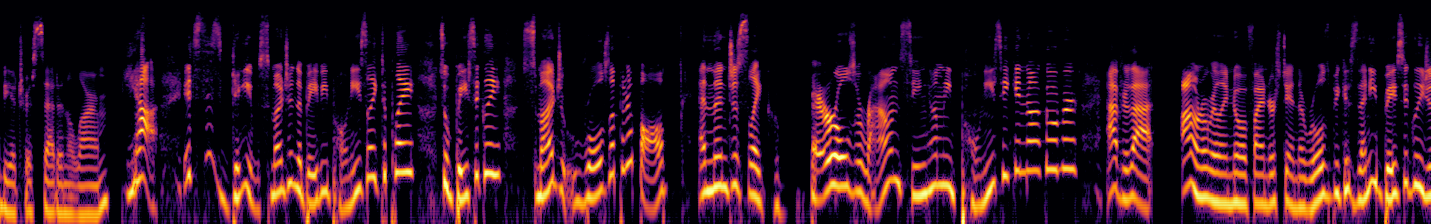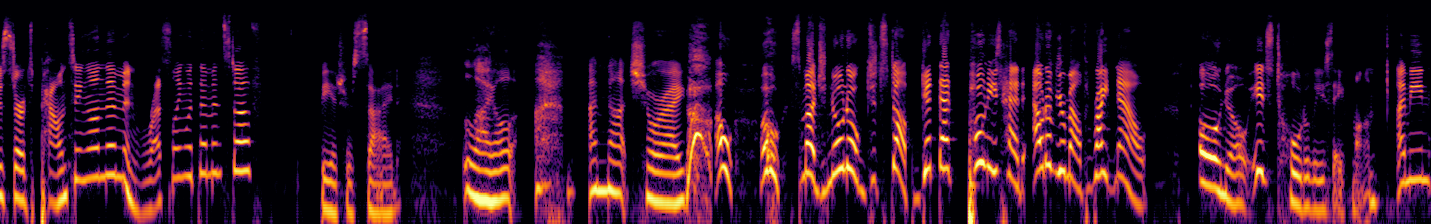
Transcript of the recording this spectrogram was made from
Beatrice said in alarm. Yeah, it's this game Smudge and the baby ponies like to play. So basically, Smudge rolls up in a ball and then just like barrels around, seeing how many ponies he can knock over. After that, I don't really know if I understand the rules because then he basically just starts pouncing on them and wrestling with them and stuff. Beatrice sighed. Lyle, I'm not sure I. oh, oh, Smudge, no, no, just stop. Get that pony's head out of your mouth right now. Oh, no, it's totally safe, Mom. I mean,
